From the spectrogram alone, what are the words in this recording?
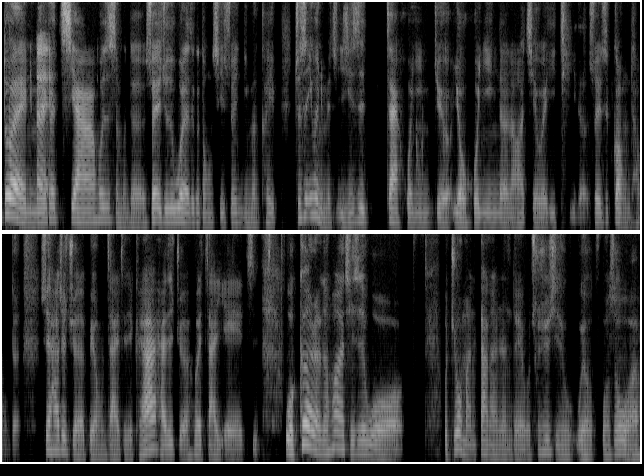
对，你们一个家或是什么的，所以就是为了这个东西，所以你们可以，就是因为你们已经是在婚姻有有婚姻的，然后结为一体的，所以是共同的，所以他就觉得不用在意这些，可他还是觉得会在意 AA 制。我个人的话，其实我我觉得我蛮大男人的，我出去其实我有我说我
